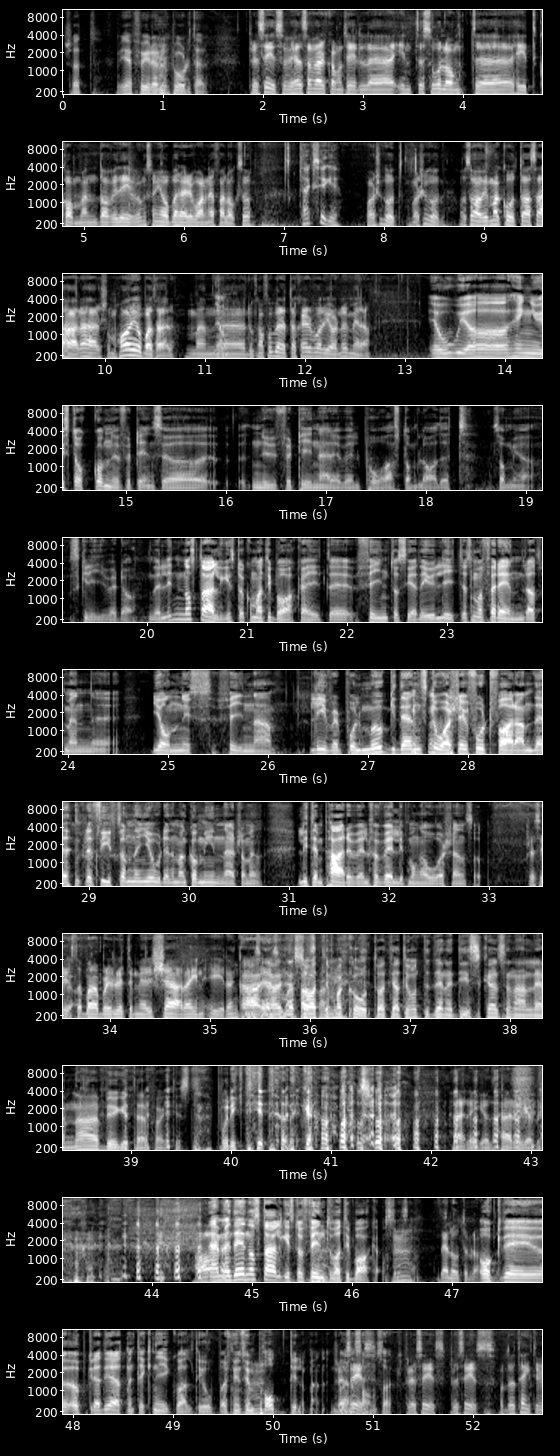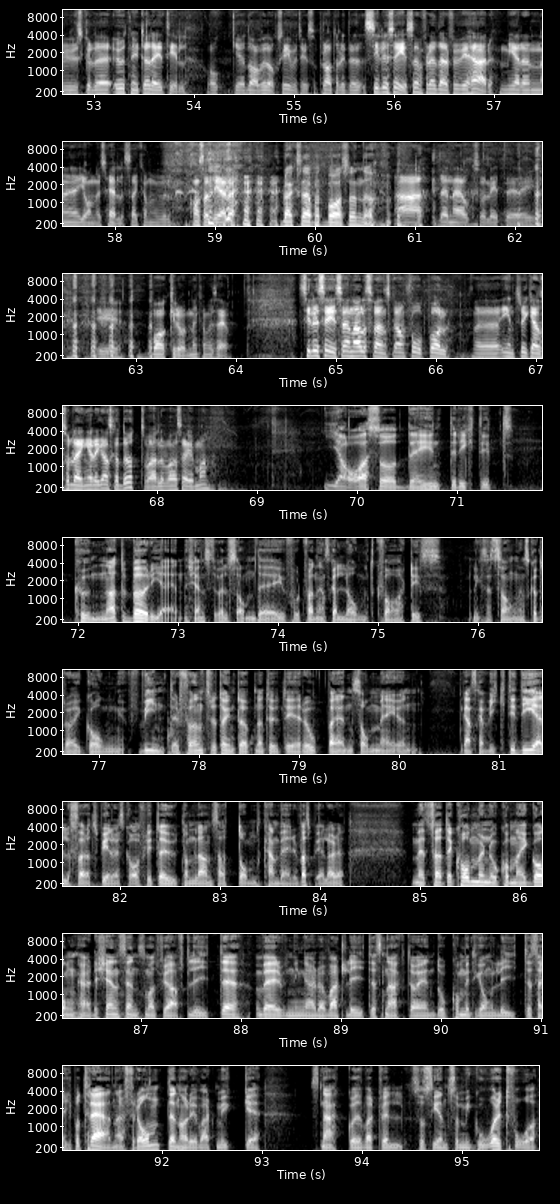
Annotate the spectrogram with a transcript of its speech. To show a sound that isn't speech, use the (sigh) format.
Så att vi är fyra Mm. runt bordet här. Precis, så vi hälsar välkommen till eh, inte så långt eh, hit kommen David Evung som jobbar här i vanliga fall också. Tack Sigge. Varsågod, varsågod. Och så har vi Makoto Asahara här som har jobbat här. Men Ja. eh, du kan få berätta själv vad du gör numera. Jo, jag hänger ju i Stockholm nu för tiden, så jag, nu för tiden är det väl på Aftonbladet som jag skriver då. Det är lite nostalgiskt att komma tillbaka hit, det är fint att se. Det är ju lite som har förändrats, men eh, Jonnys fina Liverpool-mugg, den står sig fortfarande, precis som den gjorde när man kom in här som en liten parvel för väldigt många år sedan. Så. Precis, det bara blir lite mer kära in i den kan man Ja, säga. som jag, jag sa till i. Makoto att jag tror inte den är diskad sedan han lämnade bygget här faktiskt. (laughs) På riktigt. Det kan vara så. Herregud, herregud. (laughs) ja, Nej men det är nostalgiskt och fint att vara tillbaka måste jag mm, säga. det låter bra. Och det är ju uppgraderat med teknik och alltihopa, det finns ju en Mm. podd till och med. Var en Precis. sån sak. Precis, precis. Och då tänkte vi vi skulle utnyttja dig till, och David också givetvis, och prata lite silly season, för det är därför vi är här. Mer än eh, Johnnys hälsa kan vi väl konstatera. Black Sabbath-basen då. (laughs) ah, den är också lite i, i bakgrunden kan vi säga. Silly season, allsvenskan, fotboll. Eh, intryck än så länge, det är ganska dött va, eller vad säger man? Ja, alltså det är ju inte riktigt kunnat börja än, känns det väl som. Det är ju fortfarande ganska långt kvar tills liksom, säsongen ska dra igång. Vinterfönstret har ju inte öppnat ut i Europa än, som är ju en ganska viktig del för att spelare ska flytta utomlands, så att de kan värva spelare. Men så att det kommer nog komma igång här. Det känns ändå som att vi har haft lite värvningar, det har varit lite snack, det har ändå kommit igång lite. Särskilt på tränarfronten har det ju varit mycket snack och det har varit väl så sent som igår två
